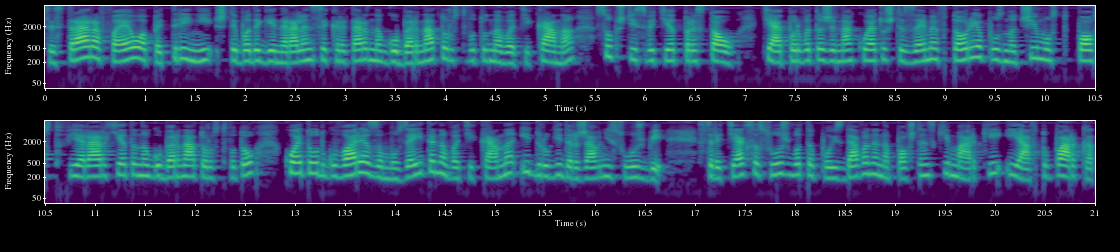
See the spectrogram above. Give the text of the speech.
Сестра Рафаела Петрини ще бъде генерален секретар на губернаторството на Ватикана, съобщи Светият престол. Тя е първата жена, която ще заеме втория по значимост пост в иерархията на губернаторството, което отговаря за музеите на Ватикана и други държавни служби. Сред тях са службата по издаване на почтенски марки и автопаркът.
